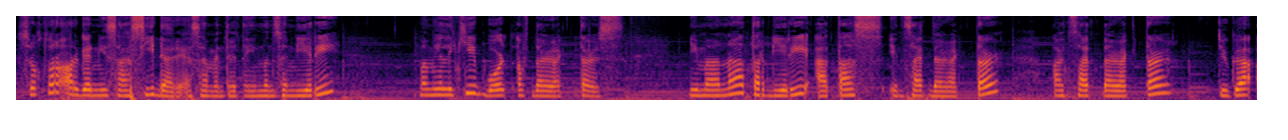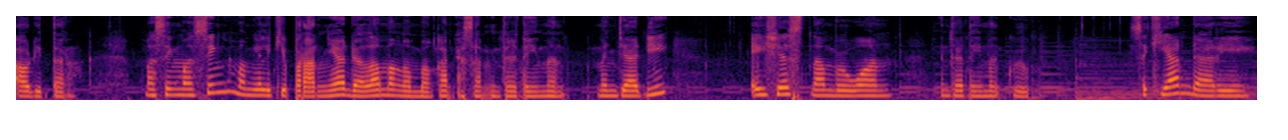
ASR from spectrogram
Struktur organisasi dari SM Entertainment sendiri memiliki board of directors, di mana terdiri atas inside director, outside director, juga auditor. Masing-masing memiliki perannya dalam mengembangkan SM Entertainment menjadi Asia's number one entertainment group. Sekian dari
